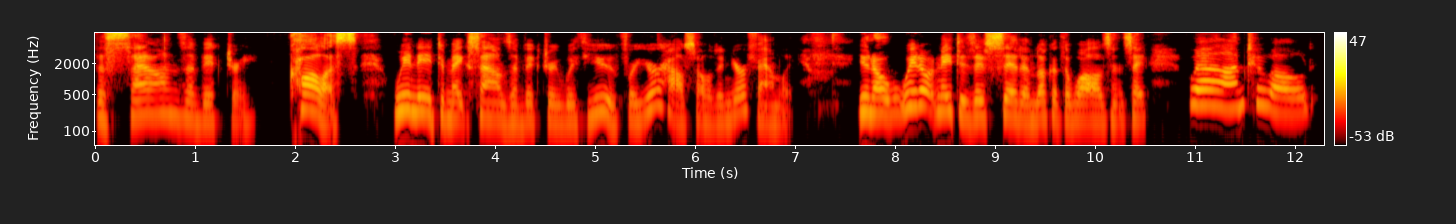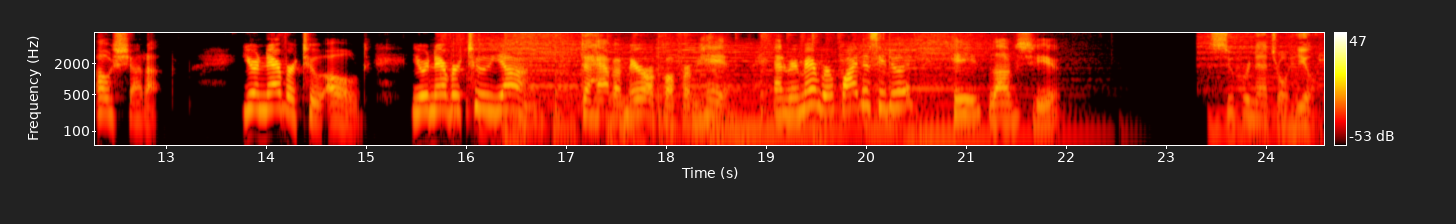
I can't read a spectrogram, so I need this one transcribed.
The sounds of victory. Call us. We need to make sounds of victory with you for your household and your family. You know, we don't need to just sit and look at the walls and say, well, I'm too old. Oh, shut up. You're never too old. You're never too young to have a miracle from Him. And remember, why does He do it? He loves you. Supernatural healing,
